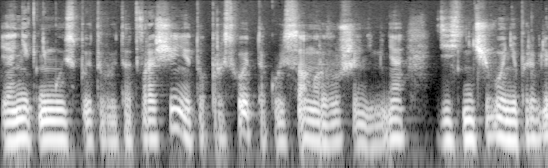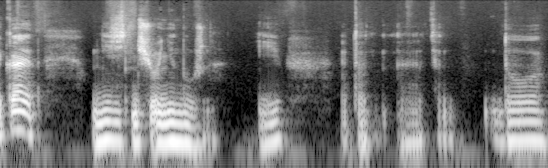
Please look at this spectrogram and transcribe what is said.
и они к нему испытывают отвращение, то происходит такое саморазрушение. Меня здесь ничего не привлекает, мне здесь ничего не нужно. И это, это до,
